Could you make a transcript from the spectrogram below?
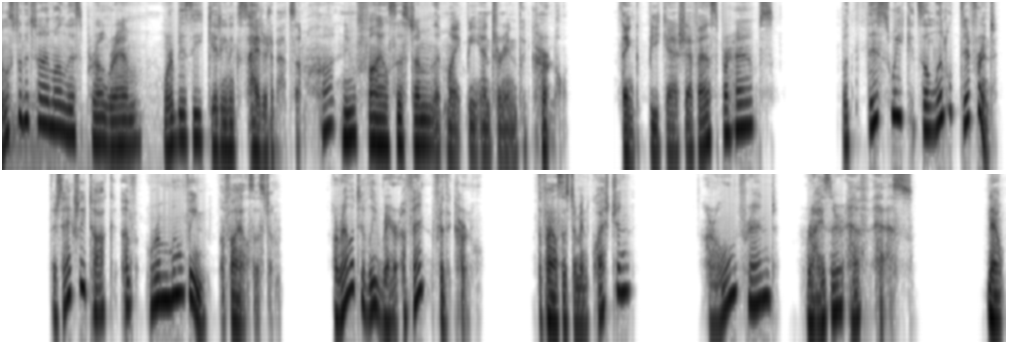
Most of the time on this program, we're busy getting excited about some hot new file system that might be entering the kernel. Think Bcache FS, perhaps? But this week it's a little different. There's actually talk of removing a file system, a relatively rare event for the kernel. The file system in question? Our old friend, Reiser FS. Now,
